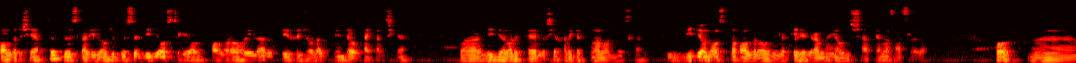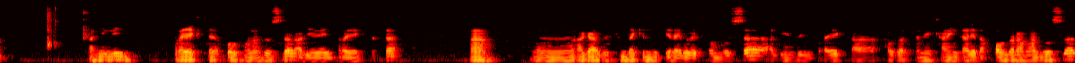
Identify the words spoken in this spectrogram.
qoldirishyapti. Do'stlar iloji bo'lsa video ostiga yozib qoldiraveringlar behijolat men javob qaytarishga va videorolik tayyorlashga harakat qilaman do'stlar. Videoni ostida qoldiraveringlar telegramdan yozish shart emas aslida. Ho'p e, admin proyekti. Ho'p mana do'stlar admin proyektida ha e, agar kimda kimni kerak bo'layotgan bo'lsa admin proyekt albatta men kommentariyada qoldiraman do'stlar.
